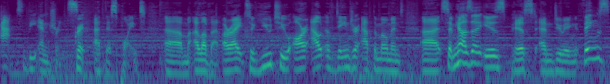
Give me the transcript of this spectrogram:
at the entrance. Great. At this point, um, I love that. All right, so you two are out of danger at the moment. Moment, uh, Semyaza is pissed and doing things.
